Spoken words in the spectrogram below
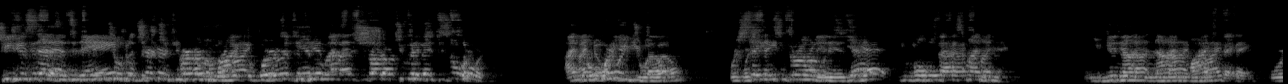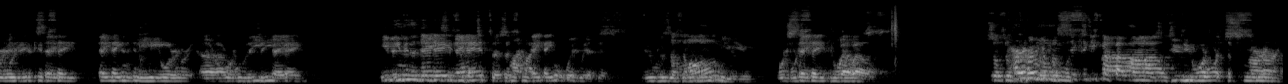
Jesus says, to the angel of the church in Pergamum write the words of him who has the sharp two-edged sword. I know where you dwell, where Satan's throne is, yet you hold fast my name. And you did not deny my faith, or it could say faith in me, or, uh, or the faith. Even in the days of Antipas, my faithful witness, who was among you, where Satan dwells. So Pergamum was 65 miles due north of Smyrna.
